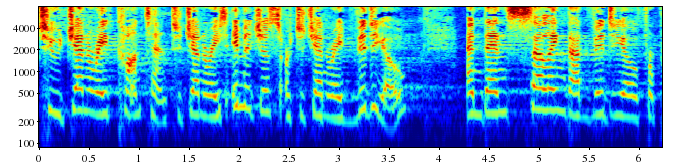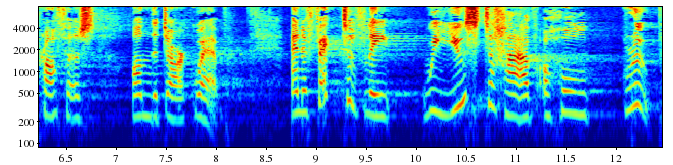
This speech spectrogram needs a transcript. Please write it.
to generate content, to generate images or to generate video, and then selling that video for profit on the dark web. And effectively, we used to have a whole group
